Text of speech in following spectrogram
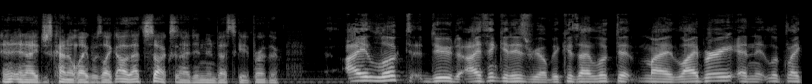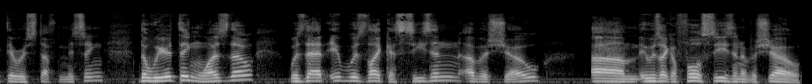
and, and I just kind of like was like, oh, that sucks, and I didn't investigate further. I looked, dude. I think it is real because I looked at my library and it looked like there was stuff missing. The weird thing was though was that it was like a season of a show. Um, it was like a full season of a show,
